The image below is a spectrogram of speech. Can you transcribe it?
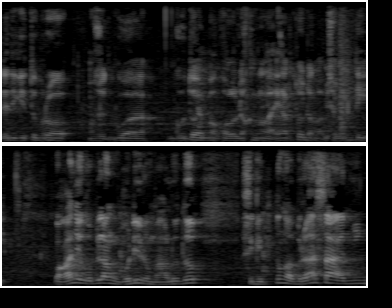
Jadi gitu bro, maksud gua, gua tuh emang kalau udah kena layar tuh udah nggak bisa berhenti. Makanya gua bilang gua di rumah lu tuh segitu tuh nggak berasa anjing.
